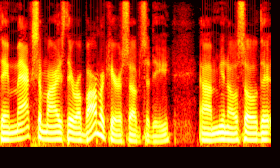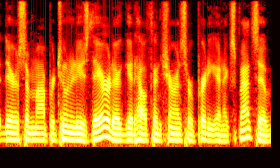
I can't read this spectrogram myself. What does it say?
They maximize their Obamacare subsidy. Um, you know, so there, there's some opportunities there to get health insurance for pretty inexpensive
